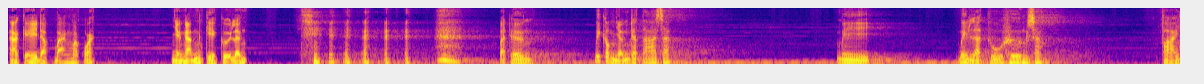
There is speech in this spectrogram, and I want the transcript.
A Kỳ đập bàn mà quát. Nhân ảnh kia cười lớn. Bạch Hương Mi không nhận ra ta sao? Mi Mi là Thu Hương sao? Phải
